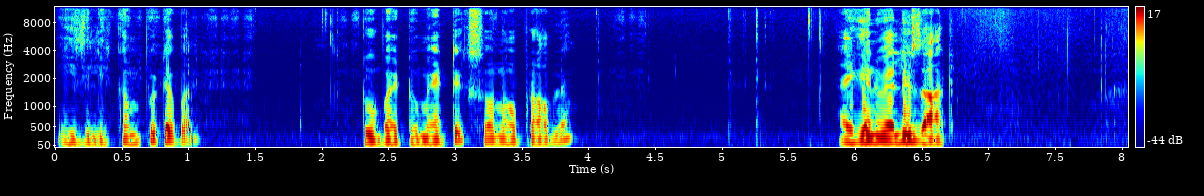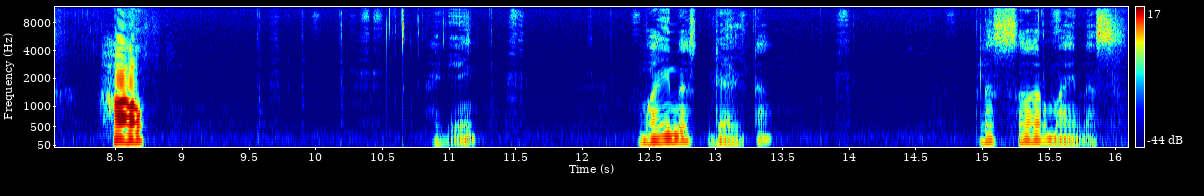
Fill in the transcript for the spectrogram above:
easily computable 2 by 2 matrix. So, no problem eigenvalues are half again minus delta plus or minus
